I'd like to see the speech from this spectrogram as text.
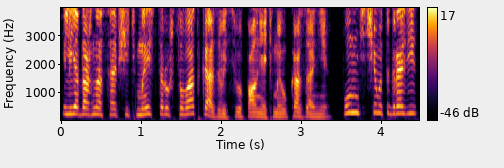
Или я должна сообщить мейстеру, что вы отказываетесь выполнять мои указания? Помните, чем это грозит?»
